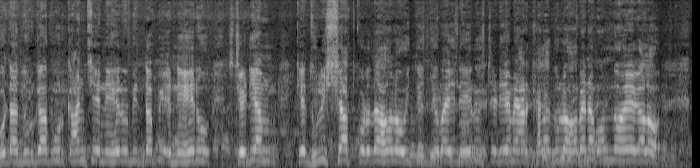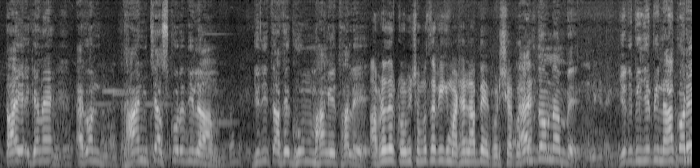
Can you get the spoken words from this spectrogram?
গোটা দুর্গাপুর কাঞ্চে নেহেরু বিদ্যাপীঠ নেহেরু স্টেডিয়ামকে ধুলিস্বাত করে দেওয়া হলো। ঐতিহ্যবাহী নেহেরু স্টেডিয়ামে আর খেলাধুলো হবে না বন্ধ হয়ে গেল। তাই এখানে এখন ধান চাষ করে দিলাম। যদি তাতে ঘুম ভাঙে তাহলে। আপনাদের কর্মী সংস্থা কি মাঠে নামবে পরিষ্কার করতে একদম নামবে। যদি বিজেপি না করে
